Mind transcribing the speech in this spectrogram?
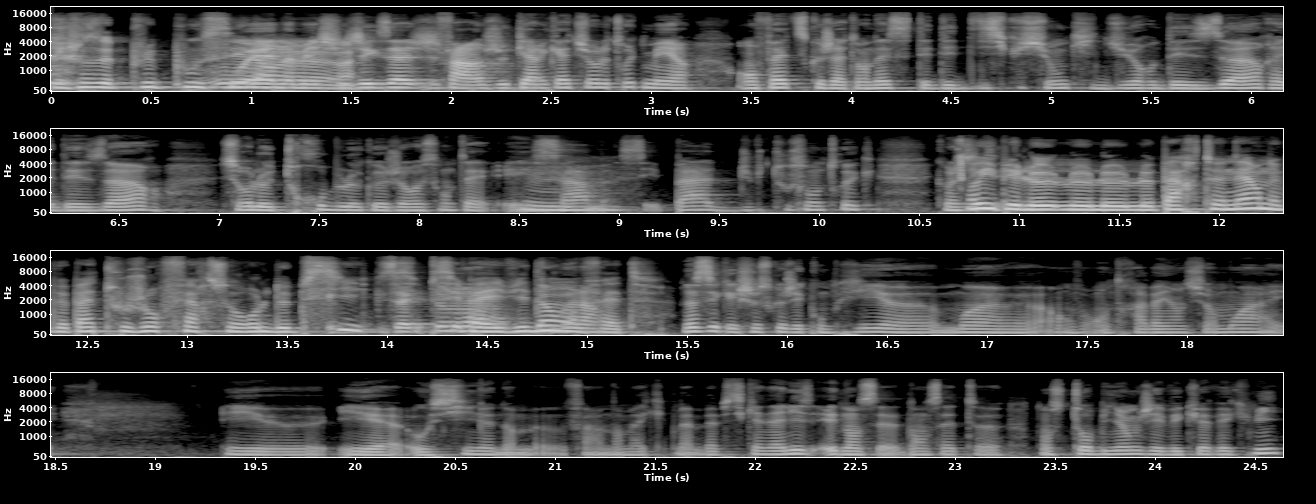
quelque chose de plus poussé. ouais non mais le- j'exagère enfin je caricature le truc mais euh, en fait ce que j'attendais c'était des discussions qui durent des heures et des heures sur le trouble que je ressentais et Hmm. ça bah, c'est pas du tout son truc quand Oui, puis le, le- partenaire ne peut pas toujours faire ce rôle de psy. C'est- C'est Exactement. pas évident Voilà. en fait. Ça, c'est quelque chose que j'ai compris, euh, moi, en, en travaillant sur moi et, et, euh, et euh, aussi dans, ma- enfin, dans ma, ma- ma psychanalyse et dans, ce, dans, cette, euh, dans ce tourbillon que j'ai vécu avec lui.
